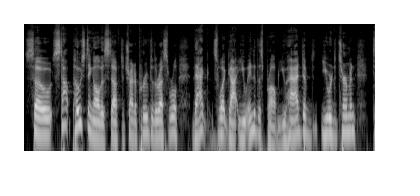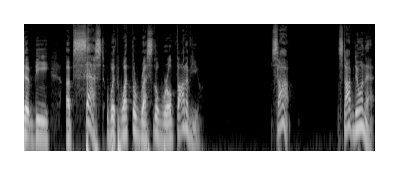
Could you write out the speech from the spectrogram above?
So stop posting all this stuff to try to prove to the rest of the world. That's what got you into this problem. You had to you were determined to be obsessed with what the rest of the world thought of you. Stop. Stop doing that.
